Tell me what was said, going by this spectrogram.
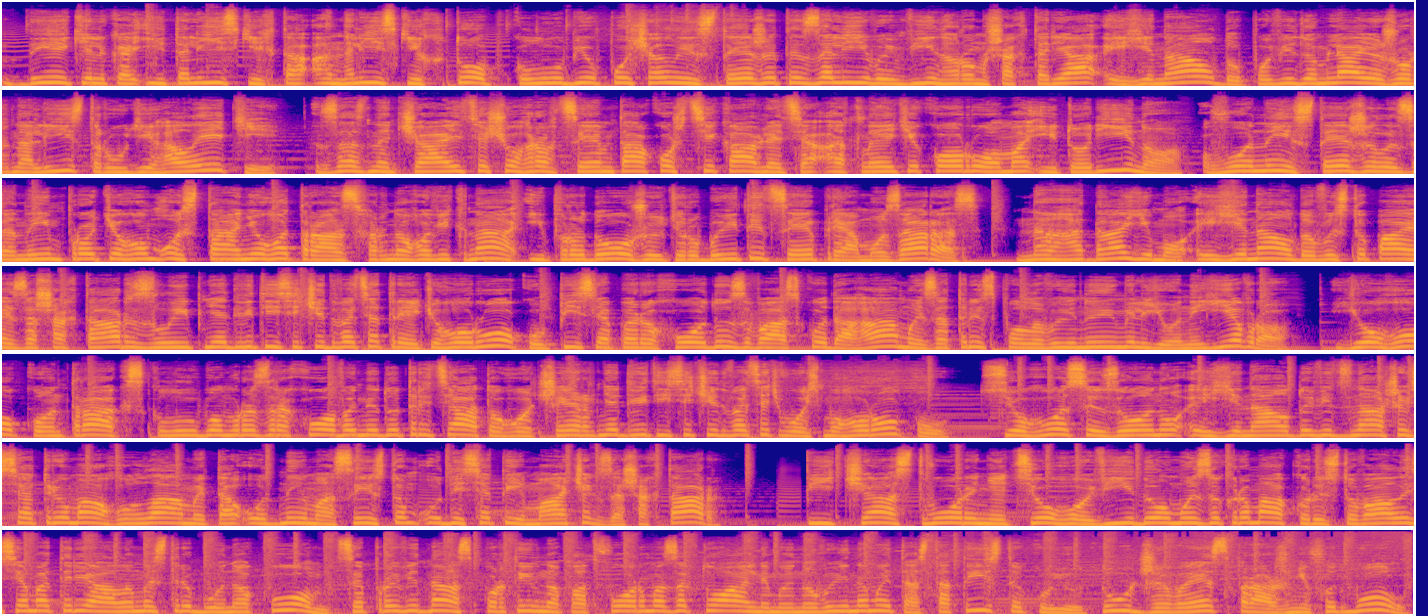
Декілька італійських та англійських топ-клубів почали стежити за лівим вінгером Шахтаря Егіналду, повідомляє журналіст Руді Галеті. Зазначається, що гравцем також цікавляться Атлетіко, Рома і Торіно. Вони стежили за ним протягом останнього трансферного вікна і продовжують робити це прямо зараз. Нагадаємо, Егіналдо виступає за Шахтар з липня 2023 року після переходу з Васко да Гами за 3,5 мільйони євро. Його контракт з клубом розрахований до 30 червня 2028 року. Цього сезону Егіналдо відзначився трьома голами та одним асистом у 10 матчах за Шахтар. Під час створення цього відео ми, зокрема, користувалися матеріалами з Трибуна.ком. Це провідна спортивна платформа з актуальними новинами та статистикою. Тут живе справжній футбол.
